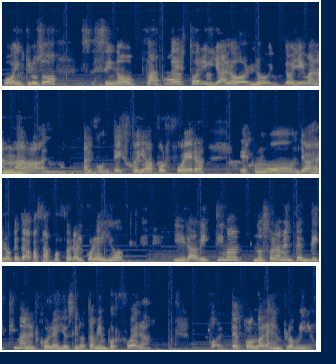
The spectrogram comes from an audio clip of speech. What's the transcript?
O incluso si no pasa esto y ya lo, lo, llevan mm. al contexto ya por fuera, es como ya ves lo que te va a pasar por fuera del colegio y la víctima no solamente es víctima en el colegio, sino también por fuera. Te pongo el ejemplo mío.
